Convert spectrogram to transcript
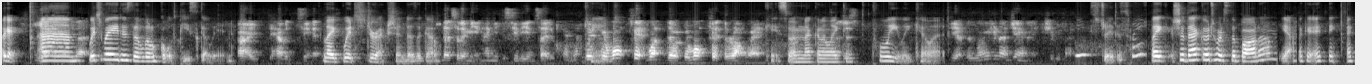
Okay, Yeah, um, which way does the little gold piece go in? I haven't seen it. Like, which direction does it go? That's what I mean. I need to see the inside of the camera. Okay. It, it won't fit one. The, it won't fit the wrong way. Okay, so I'm not gonna like Just- completely kill it. Yeah, as long as you're not jamming it, you should be fine. Straight this way? Like, should that go towards the bottom? Yeah. Okay, I think I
